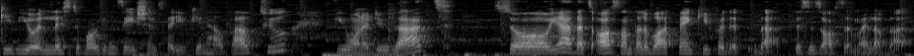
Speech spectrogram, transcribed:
give you a list of organizations that you can help out to. If you want to do that. So yeah, that's awesome, Talabat. Thank you for that. That this is awesome. I love that.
